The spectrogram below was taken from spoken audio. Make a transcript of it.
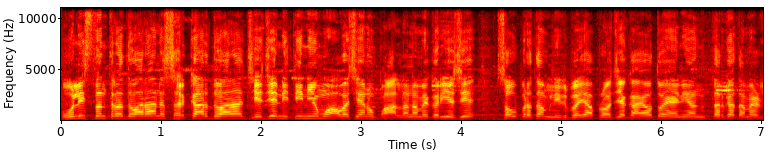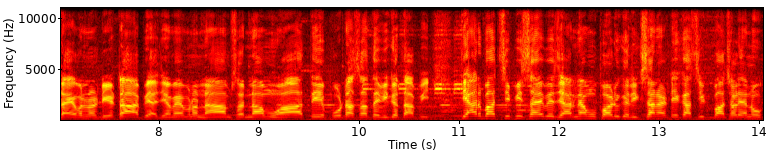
પોલીસ તંત્ર દ્વારા અને સરકાર દ્વારા જે જે નીતિ નિયમો આવે છે એનું પાલન અમે કરીએ છીએ. સૌ પ્રથમ નિર્ભયા પ્રોજેક્ટ આવ્યો હતો એની અંતર્ગત અમે ડ્રાઈવરના ડેટા આપ્યા, જેમાં એમનું નામ, સરનામું, આ તે ફોટા સાથે વિગત આપી. ત્યારબાદ સીપી સાહેબે જાહેરનામું પાડ્યું કે રિક્ષાના ટેકા સીટ પાછળ એનો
